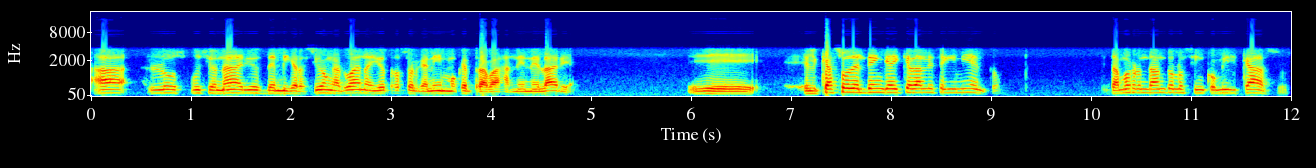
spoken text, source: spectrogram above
a los funcionarios de migración, aduana y otros organismos que trabajan en el área. Eh, el caso del dengue hay que darle seguimiento. Estamos rondando los 5.000 casos,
